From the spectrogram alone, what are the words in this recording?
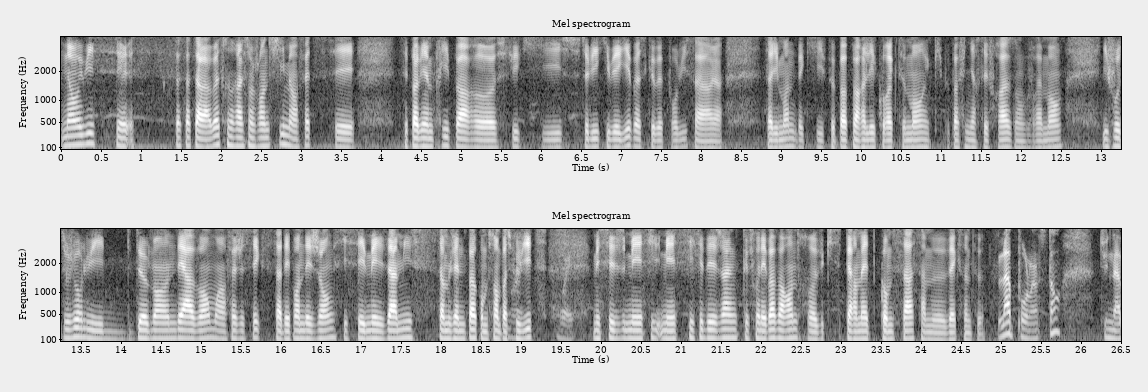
Non, oui, ça, ça, ça va être une réaction gentille, mais en fait, c'est c'est pas bien pris par euh, celui qui celui qui bégait parce que bah, pour lui ça ça lui montre bah, qu'il peut pas parler correctement et qu'il peut pas finir ses phrases donc vraiment il faut toujours lui demander avant moi en fait je sais que ça dépend des gens si c'est mes amis ça me gêne pas comme ça on passe ouais. plus vite ouais. mais si mais si c'est des gens que je connais pas par contre vu qu'ils se permettent comme ça ça me vexe un peu là pour l'instant tu n'as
